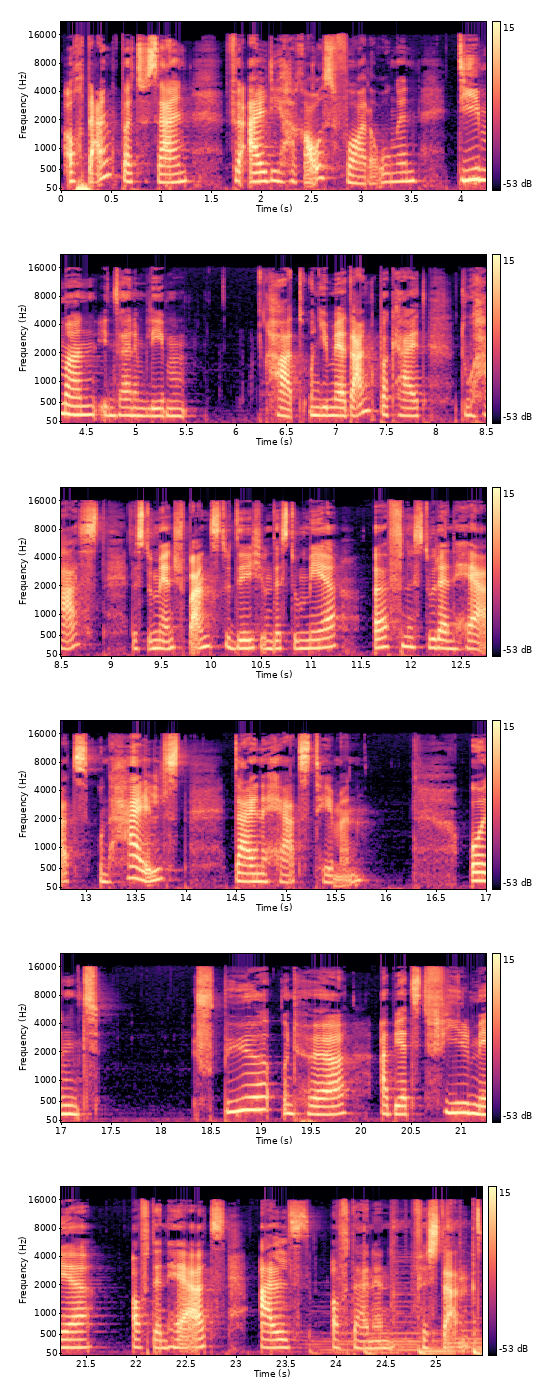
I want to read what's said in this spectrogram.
Auch dankbar zu sein für all die Herausforderungen, die man in seinem Leben hat. Und je mehr Dankbarkeit du hast, desto mehr entspannst du dich und desto mehr öffnest du dein Herz und heilst deine Herzthemen. Und spür und hör ab jetzt viel mehr auf dein Herz als auf deinen Verstand.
